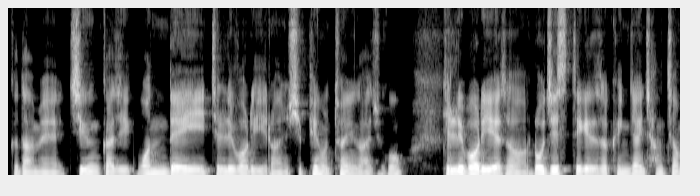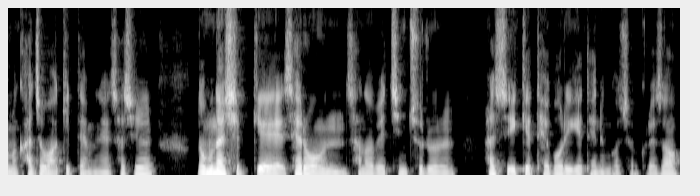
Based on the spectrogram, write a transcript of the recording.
그 다음에 지금까지 one-day delivery 이런 쇼핑을 통해 가지고 delivery에서 logistic에 대해서 굉장히 장점을 가져왔기 때문에 사실 너무나 쉽게 새로운 산업에 진출을 할 수 있게 돼 버리게 되는 거죠. 그래서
